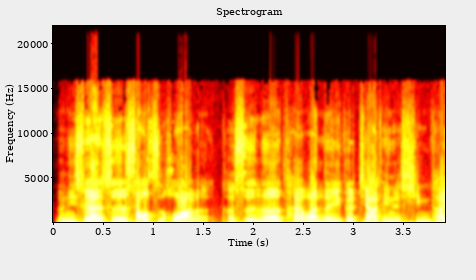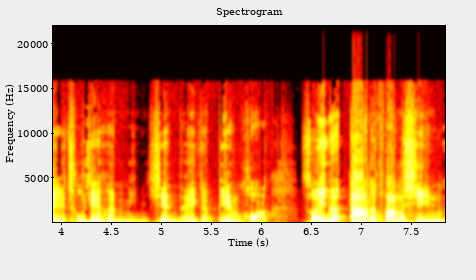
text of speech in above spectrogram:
你虽然是少子化了，可是呢，台湾的一个家庭的形态也出现很明显的一个变化，所以呢，大的房型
